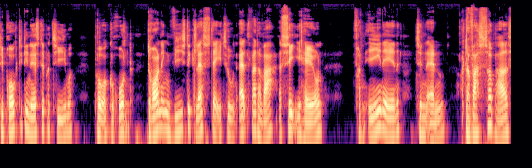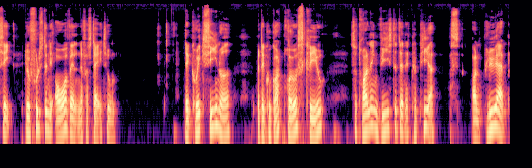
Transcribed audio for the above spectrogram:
De brugte de næste par timer på at gå rundt. Dronningen viste glasstatuen alt, hvad der var at se i haven, fra den ene ende til den anden. Og der var så meget at se. Det var fuldstændig overvældende for statuen. Den kunne ikke sige noget, men den kunne godt prøve at skrive. Så dronningen viste den et papir og en blyant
